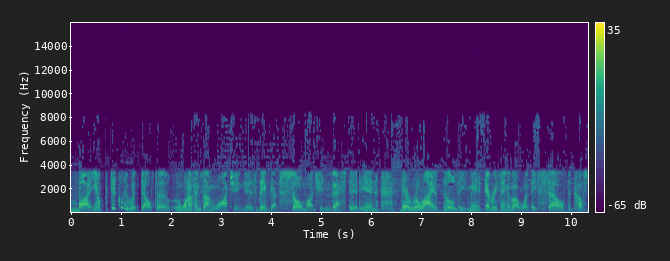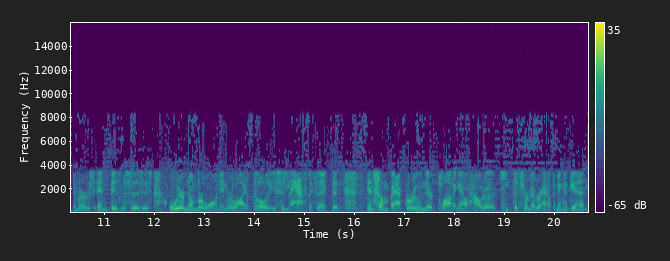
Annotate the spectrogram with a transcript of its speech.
But, you know, particularly with Delta, one of the things I'm watching is they've got so much invested in their reliability. I mean, everything about what they sell to customers and businesses is we're number one in reliability. So you have to think that in some back room they're plotting out how to keep this from ever happening again.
